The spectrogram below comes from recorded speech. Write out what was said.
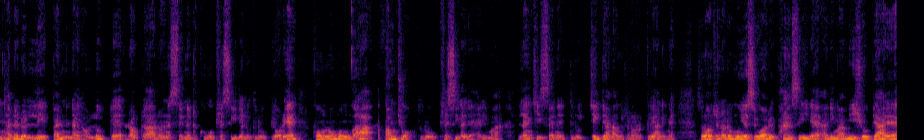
internet တော့လေပတ်နေနိုင်အောင်လုပ်တဲ့ router တော့20နှစ်တခုကိုဖျက်ဆီးတယ်လို့သူတို့ပြောတယ်ဖုန်းလုံးပုံးကပေါင်းကျော်သူတို့ဖျက်ဆီးလိုက်တယ်အဲ့ဒီမှာ LAN ချိတ်ဆက်နဲ့သူတို့ကြိတ်ပြတာကိုကျွန်တော်တို့တွေ့ရလိမ့်မယ်ဆိုတော့ကျွန်တော်တို့မွေးရဆေးဝါးတွေဖန်ဆီးတယ်အဲ့ဒီမှာမီးရှို့ပြတယ်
